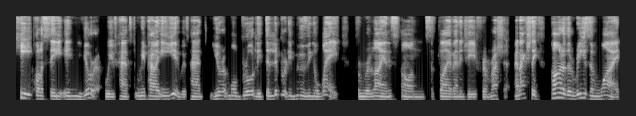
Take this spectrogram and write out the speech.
key policy in Europe. We've had Repower EU. We've had Europe more broadly deliberately moving away from reliance on supply of energy from Russia. And actually, part of the reason why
